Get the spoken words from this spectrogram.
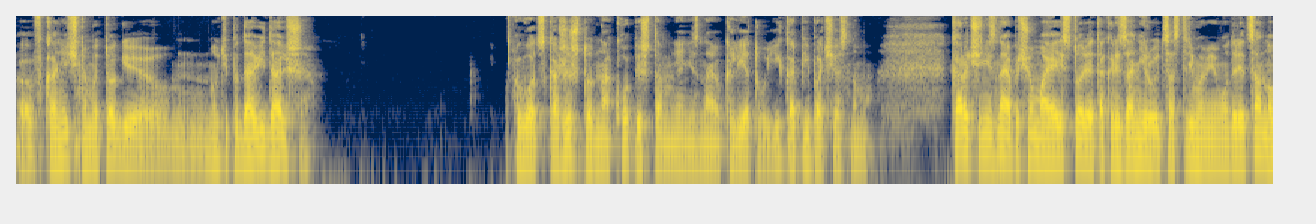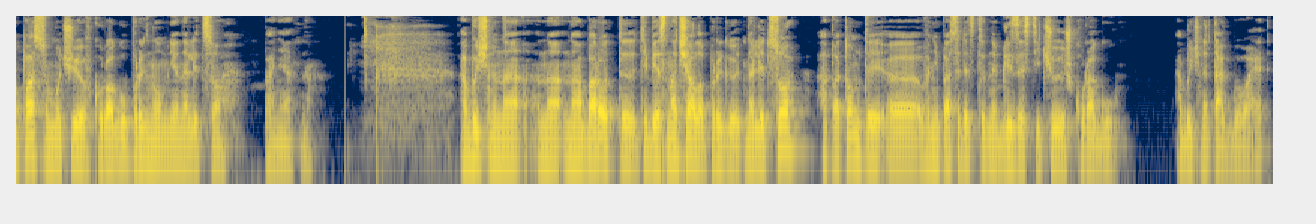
А, в конечном итоге, ну, типа, дави дальше. Вот, скажи, что накопишь там, я не знаю, к лету и копи по-честному. Короче, не знаю, почему моя история так резонирует со стримами мудреца, но пасу Мучуев курагу прыгнул мне на лицо. Понятно. Обычно на, на, наоборот, тебе сначала прыгают на лицо, а потом ты э, в непосредственной близости чуешь курагу. Обычно так бывает.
